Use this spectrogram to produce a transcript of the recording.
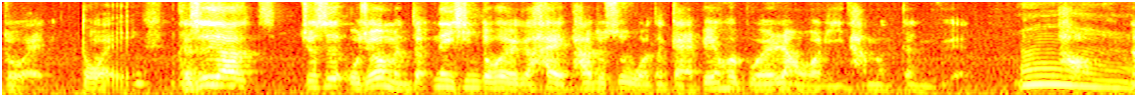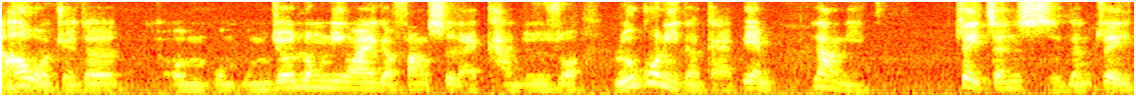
对对，对，可是要就是，我觉得我们的内心都会有一个害怕，就是我的改变会不会让我离他们更远？嗯，好。然后我觉得，我们我我们就用另外一个方式来看，就是说，如果你的改变让你最真实跟最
